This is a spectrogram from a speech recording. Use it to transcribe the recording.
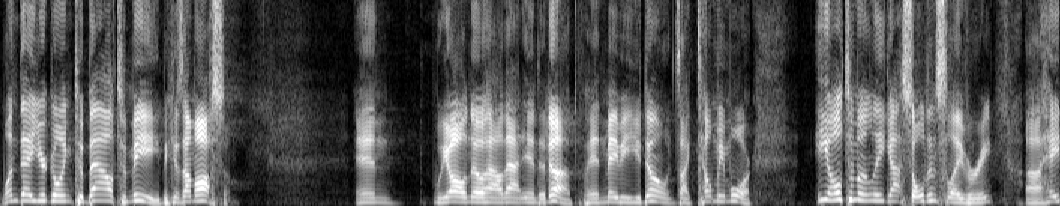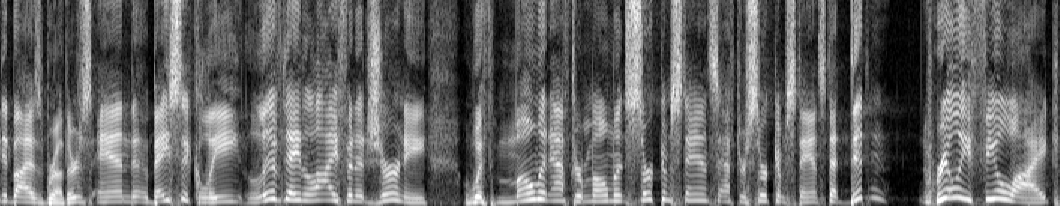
one day you're going to bow to me because I'm awesome. And we all know how that ended up. And maybe you don't. It's like, tell me more. He ultimately got sold in slavery, uh, hated by his brothers, and basically lived a life and a journey with moment after moment, circumstance after circumstance that didn't really feel like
